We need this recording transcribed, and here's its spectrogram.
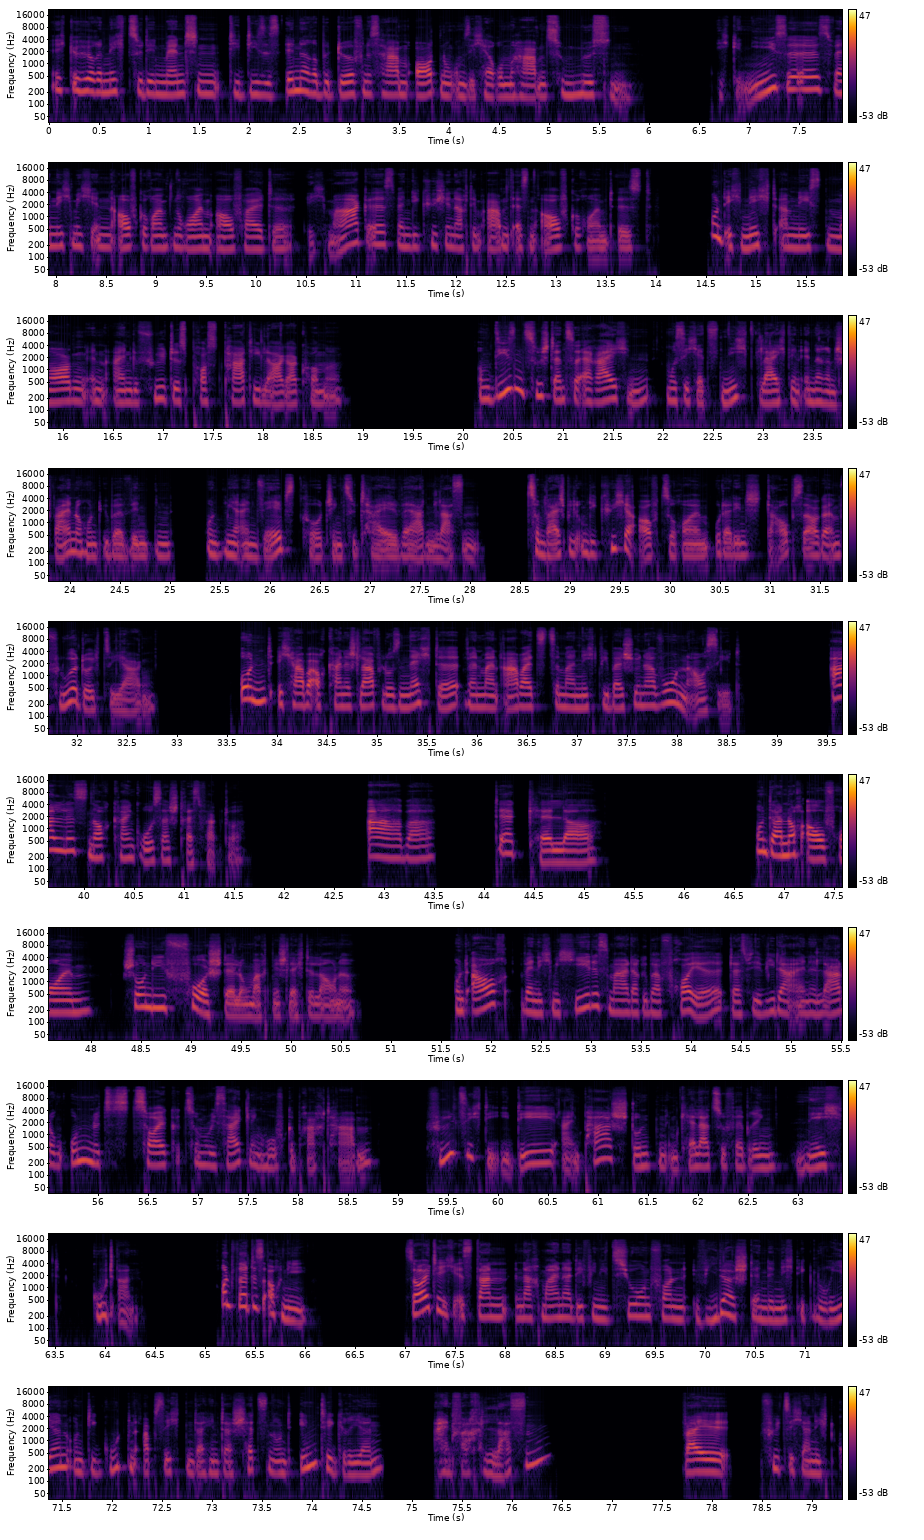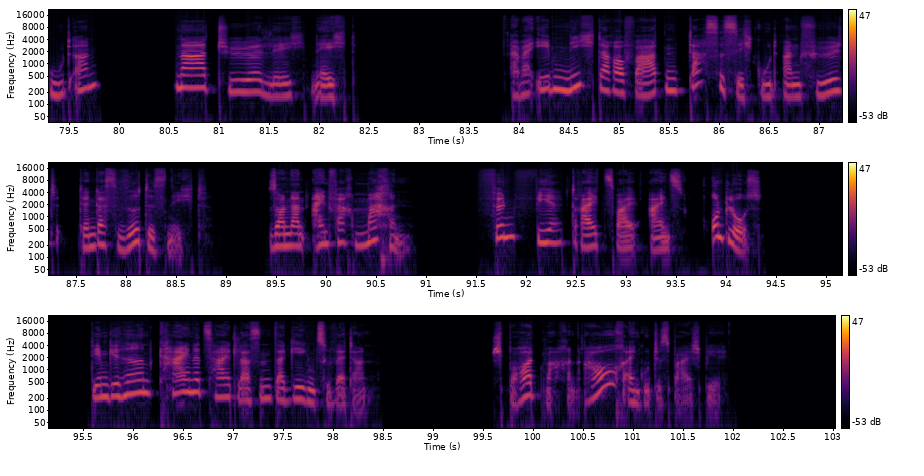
Ich gehöre nicht zu den Menschen, die dieses innere Bedürfnis haben, Ordnung um sich herum haben zu müssen. Ich genieße es, wenn ich mich in aufgeräumten Räumen aufhalte. Ich mag es, wenn die Küche nach dem Abendessen aufgeräumt ist und ich nicht am nächsten Morgen in ein gefühltes Post-Party-Lager komme. Um diesen Zustand zu erreichen, muss ich jetzt nicht gleich den inneren Schweinehund überwinden und mir ein Selbstcoaching zuteil werden lassen, zum Beispiel um die Küche aufzuräumen oder den Staubsauger im Flur durchzujagen. Und ich habe auch keine schlaflosen Nächte, wenn mein Arbeitszimmer nicht wie bei schöner Wohnen aussieht. Alles noch kein großer Stressfaktor. Aber der Keller. Und dann noch aufräumen, Schon die Vorstellung macht mir schlechte Laune. Und auch wenn ich mich jedes Mal darüber freue, dass wir wieder eine Ladung unnützes Zeug zum Recyclinghof gebracht haben, fühlt sich die Idee, ein paar Stunden im Keller zu verbringen, nicht gut an. Und wird es auch nie. Sollte ich es dann nach meiner Definition von Widerstände nicht ignorieren und die guten Absichten dahinter schätzen und integrieren, einfach lassen? Weil fühlt sich ja nicht gut an? Natürlich nicht. Aber eben nicht darauf warten, dass es sich gut anfühlt, denn das wird es nicht, sondern einfach machen. 5, 4, 3, 2, 1 und los. Dem Gehirn keine Zeit lassen, dagegen zu wettern. Sport machen, auch ein gutes Beispiel.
